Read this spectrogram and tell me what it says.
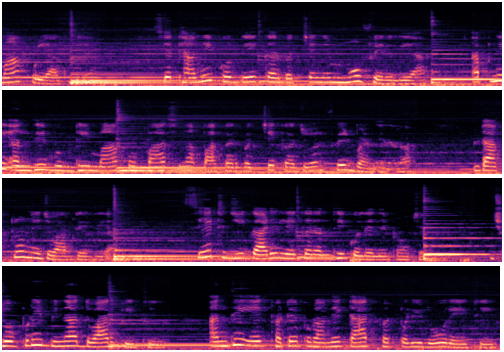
माँ को याद किया। सेठानी को देखकर बच्चे ने मुँह फेर लिया। अपनी अंधी बुढ़ी माँ को पास न पाकर बच्चे का ज्वर फिर बढ़ने लगा। डॉक्टरों ने जवाब दे दिया। सेठ जी गाड़ी लेकर अंधी को लेने पहुँचे। झोपड़ी बिना द्वार की थी। अंधी एक फटे पुराने टाट पर पड़ी रो रही थी।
